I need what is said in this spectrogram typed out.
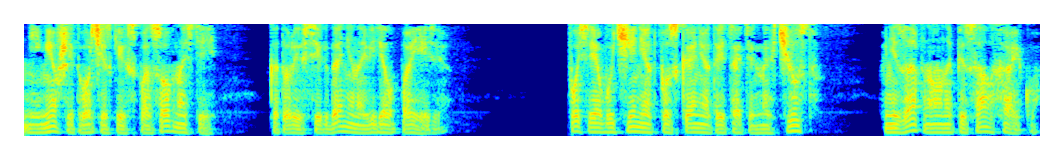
не имевший творческих способностей, который всегда ненавидел поэзию. После обучения отпусканию отрицательных чувств, внезапно он написал хайку.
